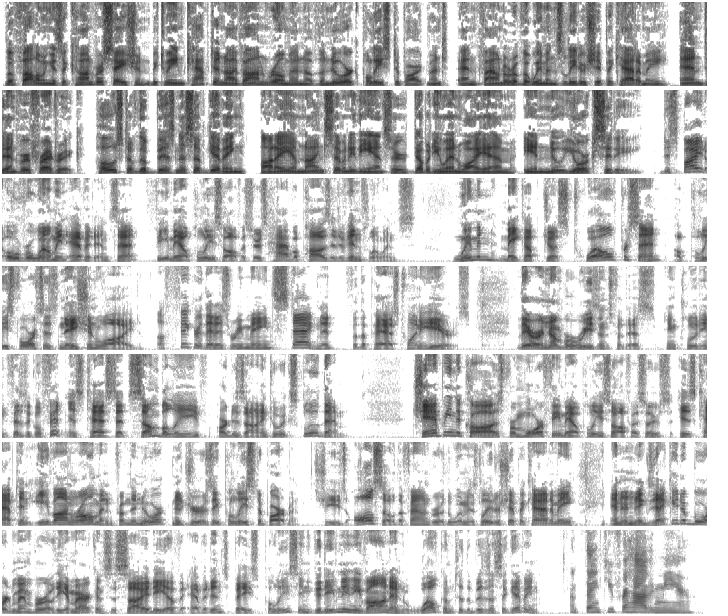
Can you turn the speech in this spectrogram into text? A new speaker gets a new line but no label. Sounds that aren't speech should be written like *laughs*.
The following is a conversation between Captain Ivonne Roman of the Newark Police Department and founder of the Women's Leadership Academy and Denver Frederick, host of The Business of Giving on AM 970 The Answer WNYM in New York City.
Despite overwhelming evidence that female police officers have a positive influence, women make up just 12% of police forces nationwide, a figure that has remained stagnant for the past 20 years. There are a number of reasons for this, including physical fitness tests that some believe are designed to exclude them. Championing the cause for more female police officers is Captain Ivonne Roman from the Newark, New Jersey Police Department. She's also the founder of the Women's Leadership Academy and an executive board member of the American Society of Evidence Based Policing. Good evening, Ivonne, and welcome to the Business of Giving.
And thank you for having me here.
